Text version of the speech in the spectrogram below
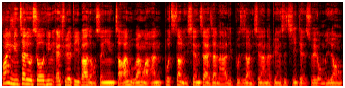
欢迎您再度收听 H 的第八种声音。早安、午安、晚安，不知道你现在在哪里，不知道你现在那边是几点，所以我们用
